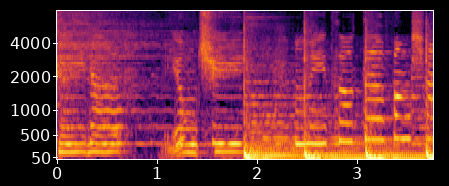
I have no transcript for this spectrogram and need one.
给的勇气。你走的方向。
